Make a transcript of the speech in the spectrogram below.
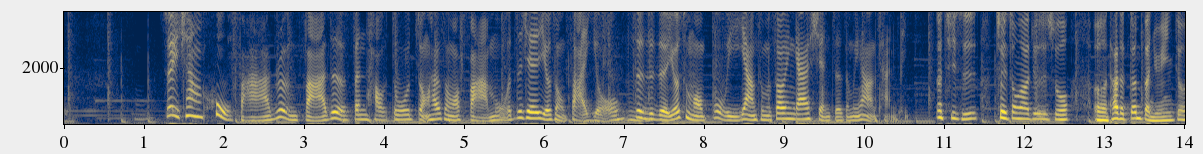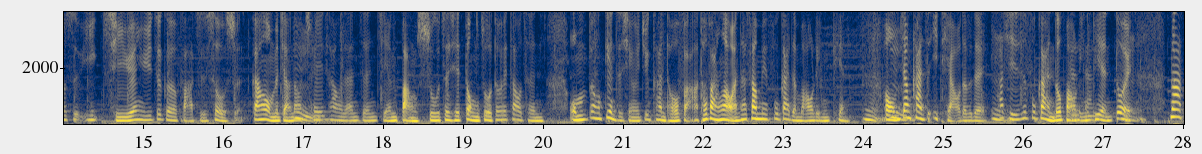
所以像护发、润发，这个分好多种，还有什么发膜，这些有什么发油？嗯、对对对，有什么不一样？什么时候应该选择怎么样的产品？那其实最重要就是说，呃，它的根本原因就是一起源于这个发质受损。刚刚我们讲到吹烫、染整、剪、绑、梳这些动作，都会造成我们用电子显微镜看头发，啊，头发很好玩，它上面覆盖的毛鳞片，嗯，哦，我们这样看是一条，对不对？它其实是覆盖很多毛鳞片，对。那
